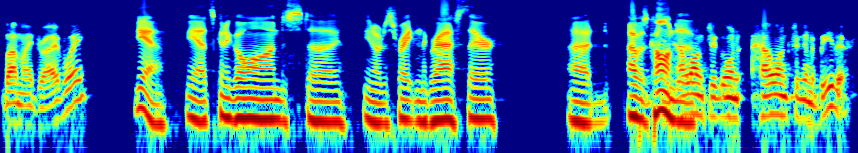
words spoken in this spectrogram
By my driveway? Yeah, yeah, it's going to go on just uh, you know, just right in the grass there. Uh, I was calling to How to. long's it going? How long's it going to be there?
